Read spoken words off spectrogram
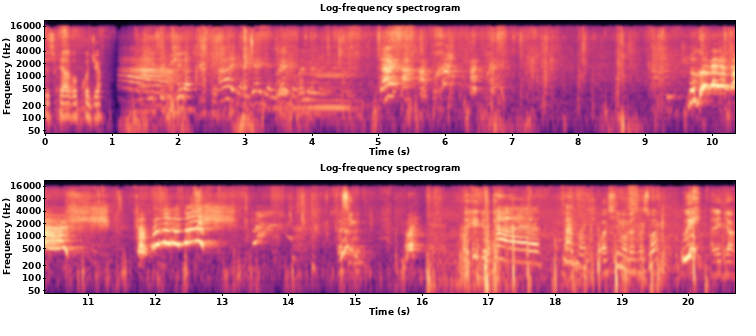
Ce serait à reproduire. Wassim Voici, on vient s'asseoir? Oui. Allez, viens.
